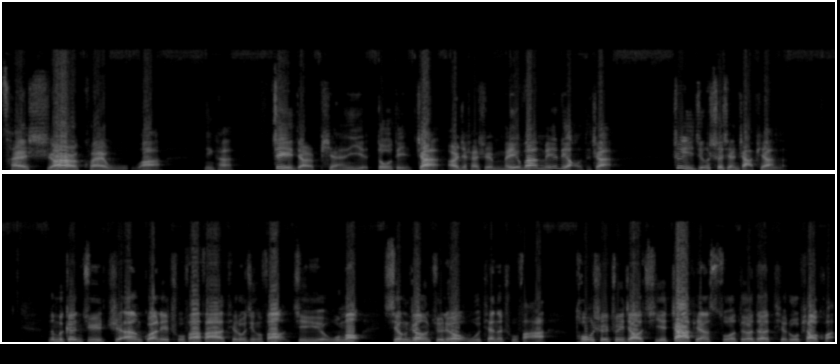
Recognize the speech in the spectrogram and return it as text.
才十二块五啊！你看这点便宜都得占，而且还是没完没了的占，这已经涉嫌诈骗了。那么根据《治安管理处罚法》，铁路警方给予吴某行政拘留五天的处罚，同时追缴其诈骗所得的铁路票款。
